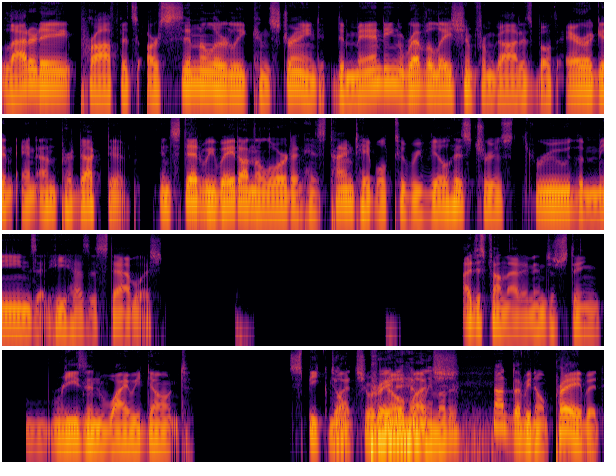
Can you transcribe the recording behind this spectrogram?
Latter day prophets are similarly constrained. Demanding revelation from God is both arrogant and unproductive. Instead, we wait on the Lord and his timetable to reveal his truths through the means that he has established. I just found that an interesting reason why we don't speak Don't much or pray know to Heavenly much. Mother Not that we don't pray, but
